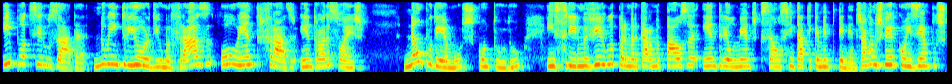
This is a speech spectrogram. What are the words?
e pode ser usada no interior de uma frase ou entre frases, entre orações. Não podemos, contudo, inserir uma vírgula para marcar uma pausa entre elementos que são sintaticamente dependentes. Já vamos ver com exemplos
